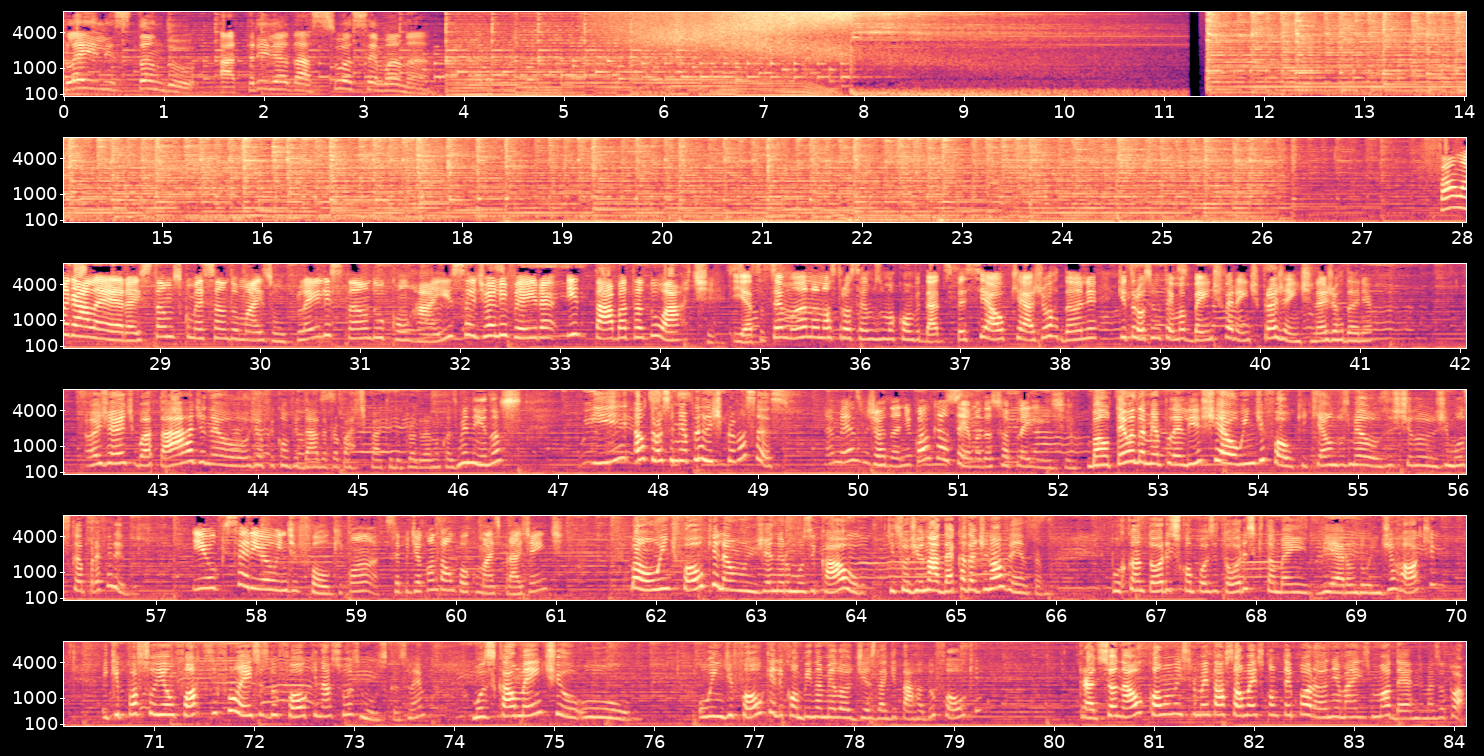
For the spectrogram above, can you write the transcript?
Playlistando a trilha da sua semana. Galera, estamos começando mais um Playlistando com Raíssa de Oliveira e Tabata Duarte. E essa semana nós trouxemos uma convidada especial, que é a Jordânia, que trouxe um tema bem diferente pra gente, né, Jordânia? Oi, gente, boa tarde, né? Hoje eu fui convidada para participar aqui do programa com as meninas e eu trouxe minha playlist para vocês. É mesmo, Jordânia? Qual que é o tema da sua playlist? Bom, o tema da minha playlist é o indie folk, que é um dos meus estilos de música preferidos. E o que seria o indie folk? Você podia contar um pouco mais pra gente? Bom, o indie folk é um gênero musical que surgiu na década de 90 por cantores e compositores que também vieram do indie rock e que possuíam fortes influências do folk nas suas músicas, né? Musicalmente, o, o indie folk ele combina melodias da guitarra do folk tradicional com uma instrumentação mais contemporânea, mais moderna e mais atual.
